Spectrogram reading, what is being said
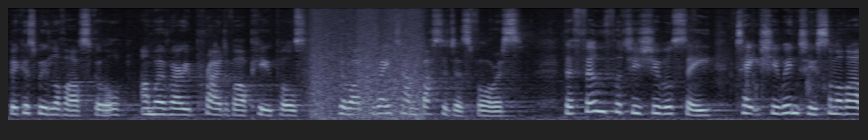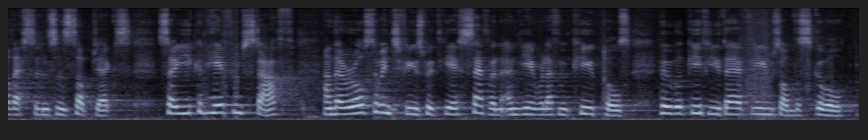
because we love our school and we're very proud of our pupils who are great ambassadors for us. The film footage you will see takes you into some of our lessons and subjects, so you can hear from staff, and there are also interviews with Year 7 and Year 11 pupils who will give you their views on the school.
